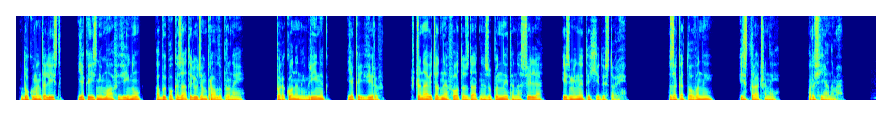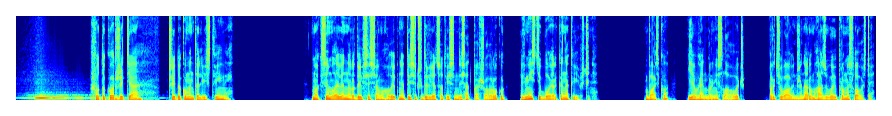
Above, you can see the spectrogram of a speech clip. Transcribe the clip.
Документаліст, який знімав війну, аби показати людям правду про неї. Переконаний мрійник, який вірив, що навіть одне фото здатне зупинити насилля і змінити хід історії. Закатований і страчений росіянами. Фотокор життя чи документаліст війни. Максим Левін народився 7 липня 1981 року в місті Боярка на Київщині. Батько Євген Броніславович працював інженером газової промисловості,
